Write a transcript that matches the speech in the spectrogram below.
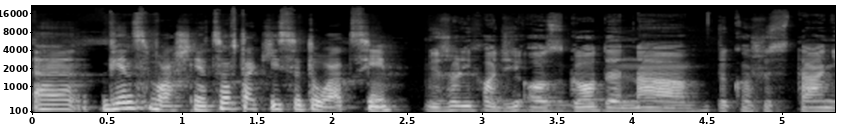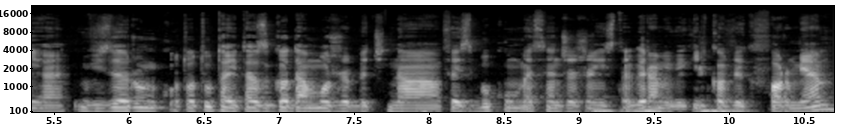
E, więc właśnie, co w takiej sytuacji? Jeżeli chodzi o zgodę na wykorzystanie wizerunku, to tutaj ta zgoda może być na Facebooku, Messengerze, Instagramie w jakiejkolwiek formie,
